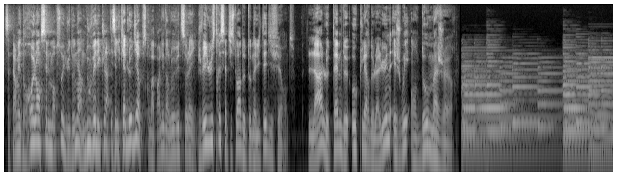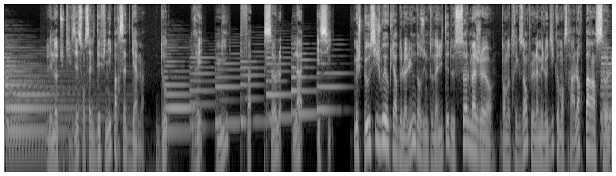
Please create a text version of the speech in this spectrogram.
ça permet de relancer le morceau et de lui donner un nouvel éclat. Et c'est le cas de le dire, parce qu'on va parler d'un lever de soleil. Je vais illustrer cette histoire de tonalités différentes. Là, le thème de Au clair de la lune est joué en Do majeur. Les notes utilisées sont celles définies par cette gamme. Do, Ré, Mi, Fa, Sol, La et Si. Mais je peux aussi jouer au clair de la lune dans une tonalité de Sol majeur. Dans notre exemple, la mélodie commencera alors par un Sol.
